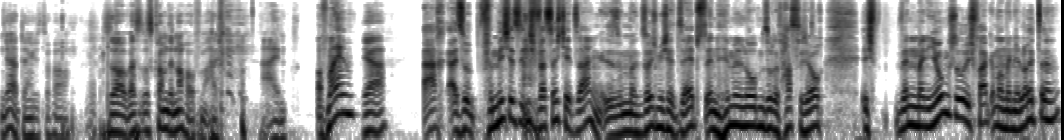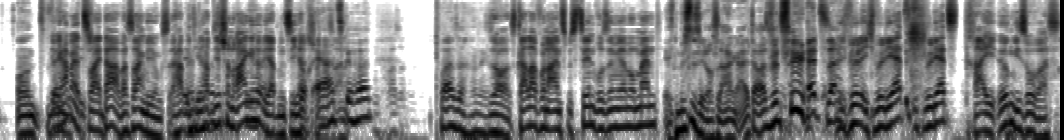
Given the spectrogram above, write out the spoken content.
Ja, denke ich doch auch. So, was, was kommt denn noch auf dem Album? Nein. Auf meinem? Ja. Ach, also für mich ist, ich, was soll ich dir jetzt sagen? Also, soll ich mich jetzt selbst in den Himmel loben? So, das hasse ich auch. Ich, wenn meine Jungs so, ich frage immer meine Leute und wenn Wir haben ja ich, zwei da. Was sagen die Jungs? Hab, die habt ihr schon reingehört? Ihr habt mit Sicherheit Doch, schon er hat's gehört. So, Skala von 1 bis 10, wo sind wir im Moment? Jetzt müssen sie doch sagen, Alter. Was willst du jetzt sagen? Ich will, ich will jetzt, ich will jetzt drei, irgendwie sowas.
